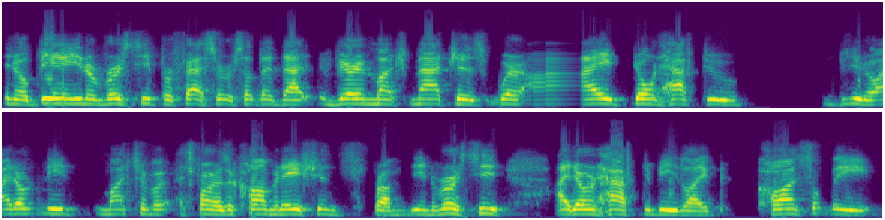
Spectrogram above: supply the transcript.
you know being a university professor or something like that very much matches where i don't have to you know i don't need much of a as far as accommodations from the university. I don't have to be like constantly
